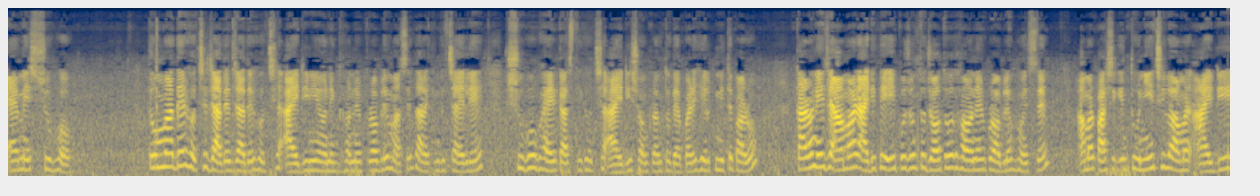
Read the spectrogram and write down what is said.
এম এস শুভ। তোমাদের হচ্ছে, যাদের যাদের হচ্ছে আইডি নিয়ে অনেক ধরনের প্রবলেম আছে, তারা কিন্তু চাইলে শুভ ভাইয়ের কাছ থেকে হচ্ছে আইডি সংক্রান্ত ব্যাপারে হেল্প নিতে পারো। কারণ এই যে আমার আইডিতে এই পর্যন্ত যত ধরনের প্রবলেম হয়েছে, আমার পাশে কিন্তু উনিই ছিল, আমার আইডি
